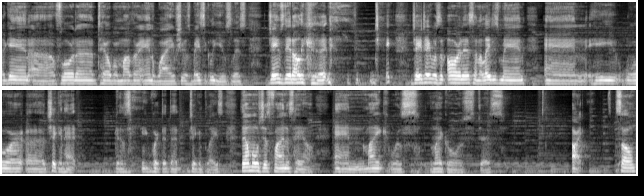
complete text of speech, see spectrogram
again, uh, Florida, terrible mother and wife. She was basically useless. James did all he could. JJ was an artist and a ladies' man, and he wore a chicken hat because he worked at that chicken place. Thelma was just fine as hell, and Mike was Michael was just all right. So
